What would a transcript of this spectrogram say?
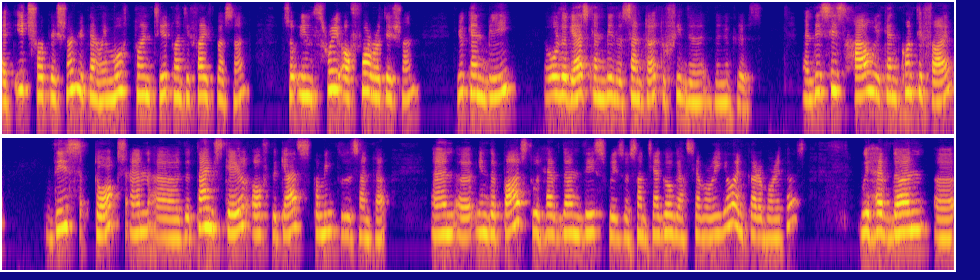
at each rotation. You can remove 20, 25%. So in three or four rotations, you can be, all the gas can be the center to feed the, the nucleus. And this is how we can quantify these torques and uh, the time scale of the gas coming to the center. And uh, in the past, we have done this with Santiago Garcia Burillo and collaborators we have done uh,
